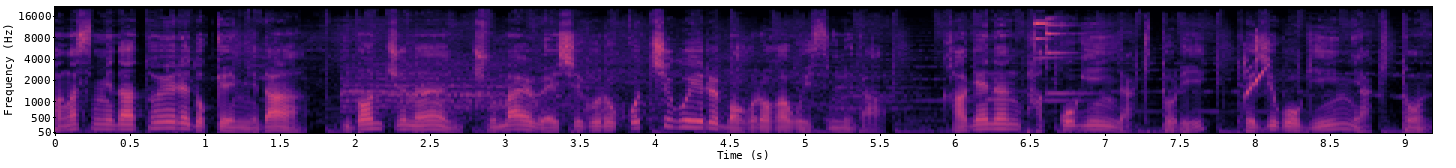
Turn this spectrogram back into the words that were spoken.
반갑습니다. 토요일의 도쿄입니다. 이번 주는 주말 외식으로 꼬치구이를 먹으러 가고 있습니다. 가게는 닭고기인 야키토리, 돼지고기인 야키톤,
